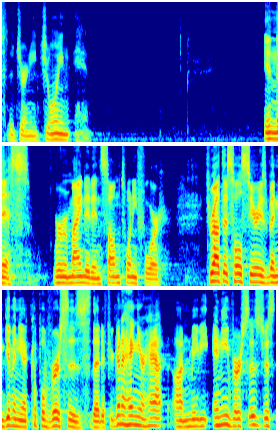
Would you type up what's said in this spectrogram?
to the journey. Join in. In this, we're reminded in Psalm 24. Throughout this whole series, I've been giving you a couple verses that if you're going to hang your hat on maybe any verses, just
